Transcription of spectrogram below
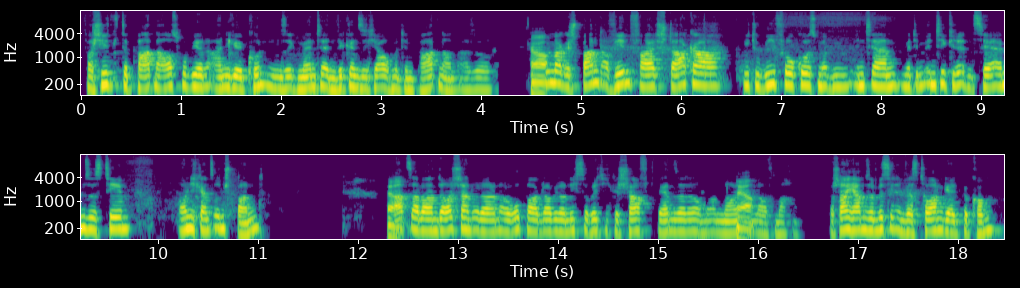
verschiedenste Partner ausprobieren. Einige Kundensegmente entwickeln sich ja auch mit den Partnern. Also ja. bin mal gespannt. Auf jeden Fall starker B2B-Fokus mit dem internen, mit dem integrierten CRM-System. Auch nicht ganz unspannend. Ja. Hat es aber in Deutschland oder in Europa, glaube ich, noch nicht so richtig geschafft. Werden sie dann noch mal einen neuen ja. Anlauf machen. Wahrscheinlich haben sie ein bisschen Investorengeld bekommen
